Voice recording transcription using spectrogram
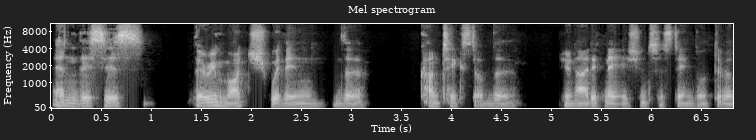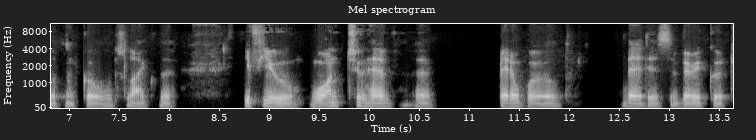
and this is very much within the context of the united nations sustainable development goals like the if you want to have a better world that is a very good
